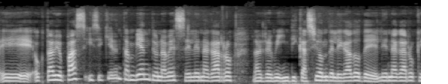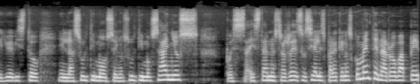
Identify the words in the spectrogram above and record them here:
eh, Octavio Paz, y si quieren también de una vez Elena Garro, la reivindicación del legado de Elena Garro que yo he visto en, las últimos, en los últimos años pues están nuestras redes sociales para que nos comenten, arroba P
